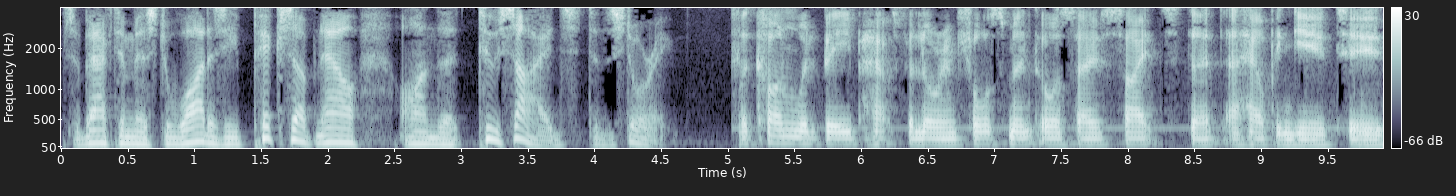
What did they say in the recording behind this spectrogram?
So back to Mr. Watt as he picks up now on the two sides to the story. The con would be perhaps for law enforcement, also sites that are helping you to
